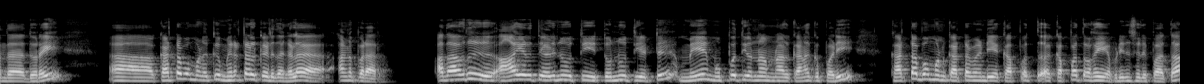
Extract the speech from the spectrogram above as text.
அந்த துறை கட்டபொம்மனுக்கு மிரட்டல் கடிதங்களை அனுப்புகிறார் அதாவது ஆயிரத்தி எழுநூற்றி தொண்ணூற்றி எட்டு மே முப்பத்தி ஒன்றாம் நாள் கணக்குப்படி கட்டபொம்மன் கட்ட வேண்டிய கப்பத் கப்பத்தொகை அப்படின்னு சொல்லி பார்த்தா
